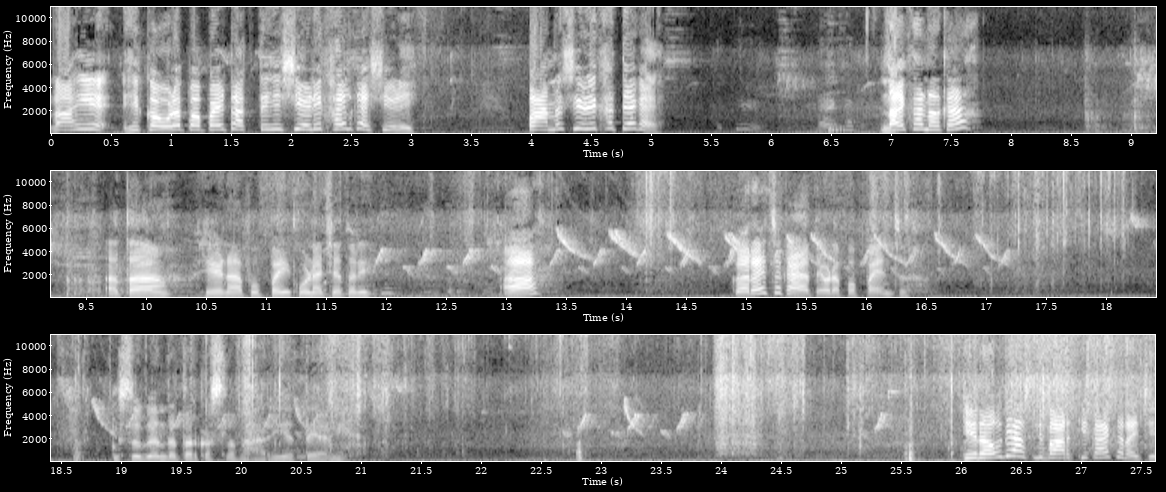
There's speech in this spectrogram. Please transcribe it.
नाही हे कवळ्या पपाई टाकते ही शेळी खाईल का शेळी? पानं शेळी खाते काय? नाही खाणार का? आता हे ना पप्पाई कोणाच्या तरी. आ? करायचं काय आता एवढ्या पप्पायांचं? सुगंध तर कसलं भारी येते आणि. ही राहू दे असली बारकी काय करायची?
